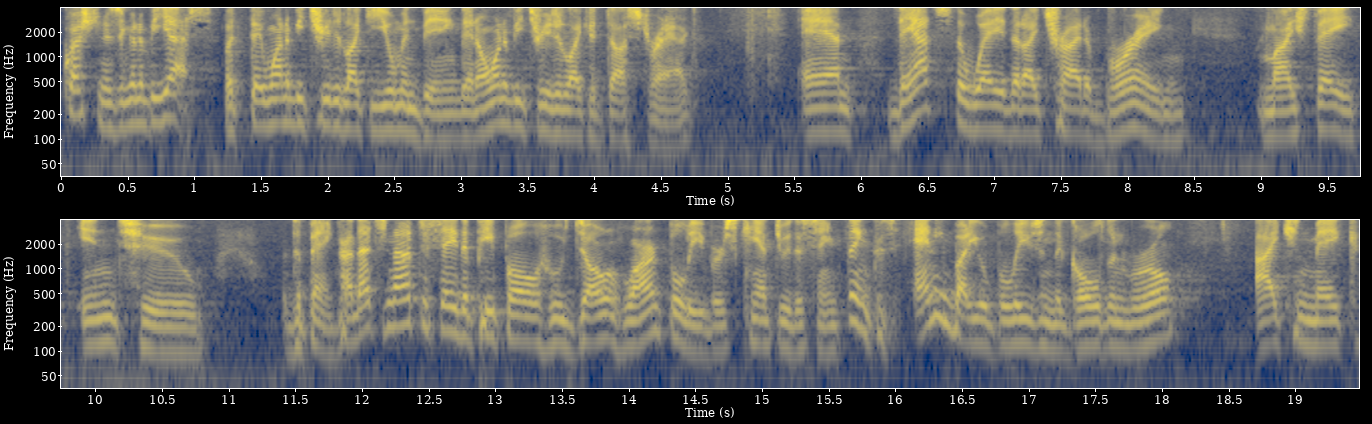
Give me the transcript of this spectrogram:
question isn't going to be yes but they want to be treated like a human being. They don't want to be treated like a dust rag. And that's the way that i try to bring my faith into the bank. Now that's not to say that people who don't who aren't believers can't do the same thing because anybody who believes in the golden rule i can make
